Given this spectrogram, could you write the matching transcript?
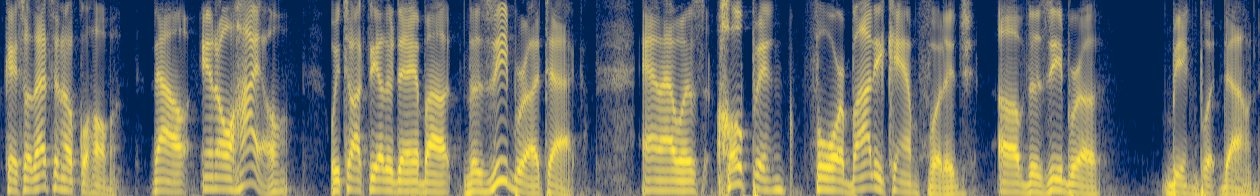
Okay, so that's in Oklahoma. Now, in Ohio, we talked the other day about the zebra attack. And I was hoping for body cam footage of the zebra being put down.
